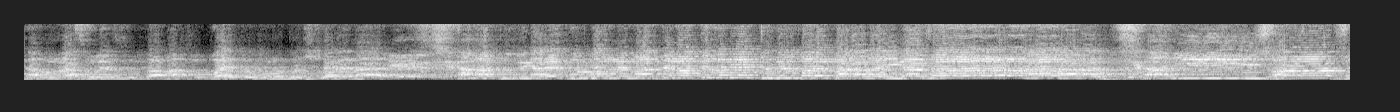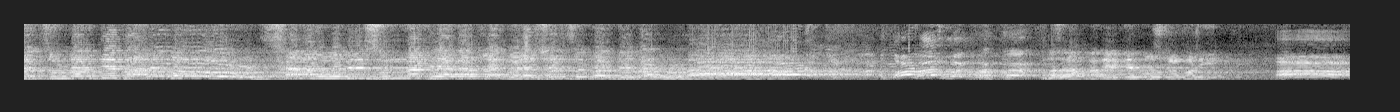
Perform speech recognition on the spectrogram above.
কারণ রাসুলের জুব্বা আমার জুব্বায় তো কোনো দোষ করে না। আমার টুপিটারে খুলবাম মারতে মারতে যদি এই টুপির উপরে পাড়া লাইগা আমি সব সহ্য করতে পারব। আমার নবীর সুন্নাতে আঘাত লাগবে না সহ্য করতে পারব না। আপনাদেরকে প্রশ্ন করি। আহ।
